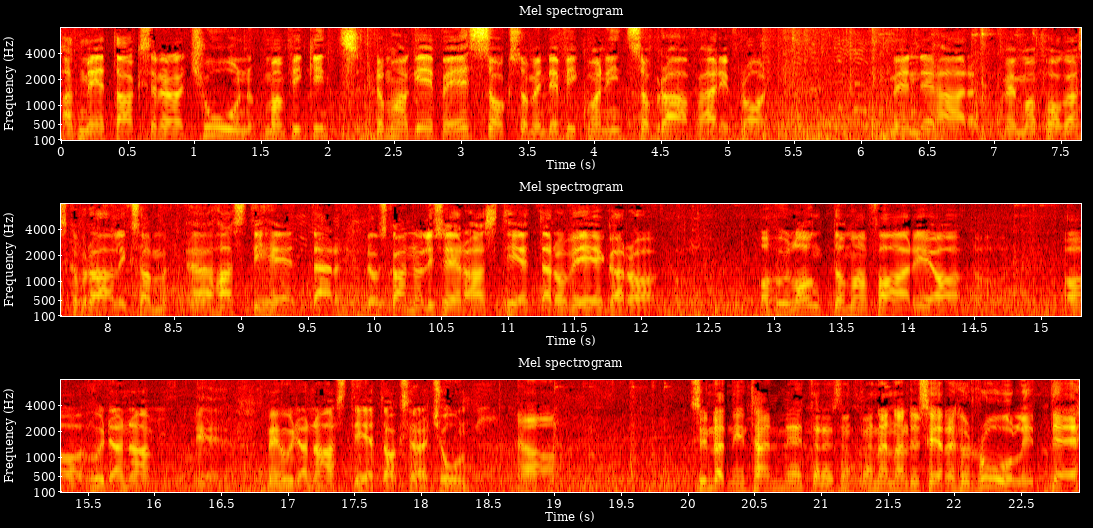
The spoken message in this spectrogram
att mäta acceleration. Man fick inte, de har GPS också men det fick man inte så bra för härifrån. Men, det här, men man får ganska bra liksom, eh, hastigheter. De ska analysera hastigheter och vägar och, och hur långt de har farit och, och hurdana, eh, med hurdana hastighet och acceleration. Ja. Synd att ni inte har en mätare som kan analysera hur roligt det är.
